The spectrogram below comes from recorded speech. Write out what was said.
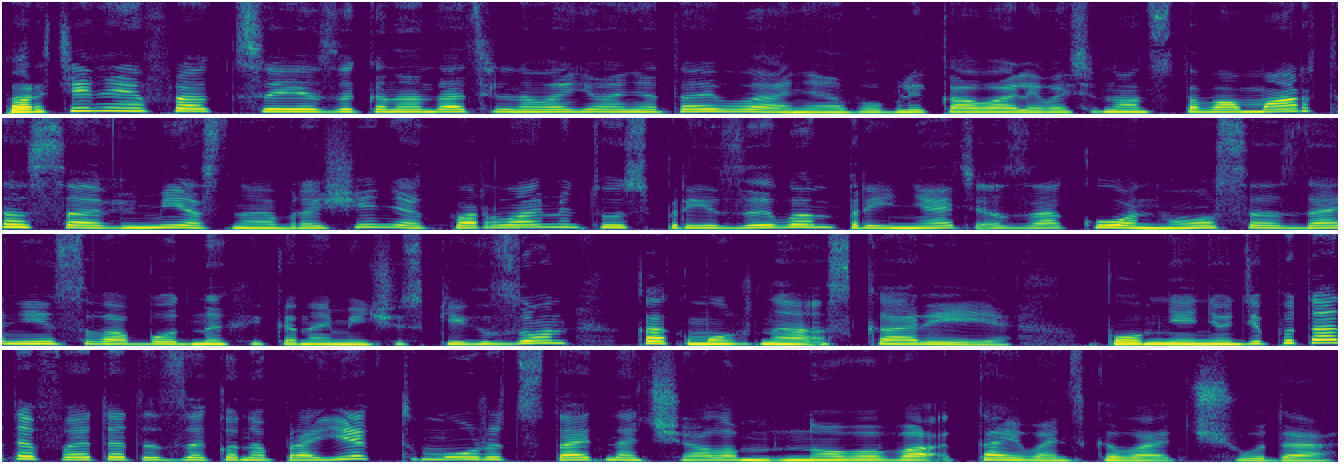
Партийные фракции законодательного юаня Тайваня опубликовали 18 марта совместное обращение к парламенту с призывом принять закон о создании свободных экономических зон как можно скорее. По мнению депутатов, этот законопроект может стать началом нового тайваньского чуда.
